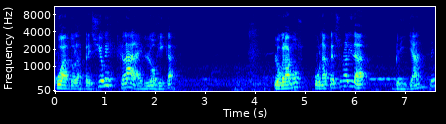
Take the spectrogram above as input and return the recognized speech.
Cuando la expresión es clara y lógica, logramos una personalidad brillante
